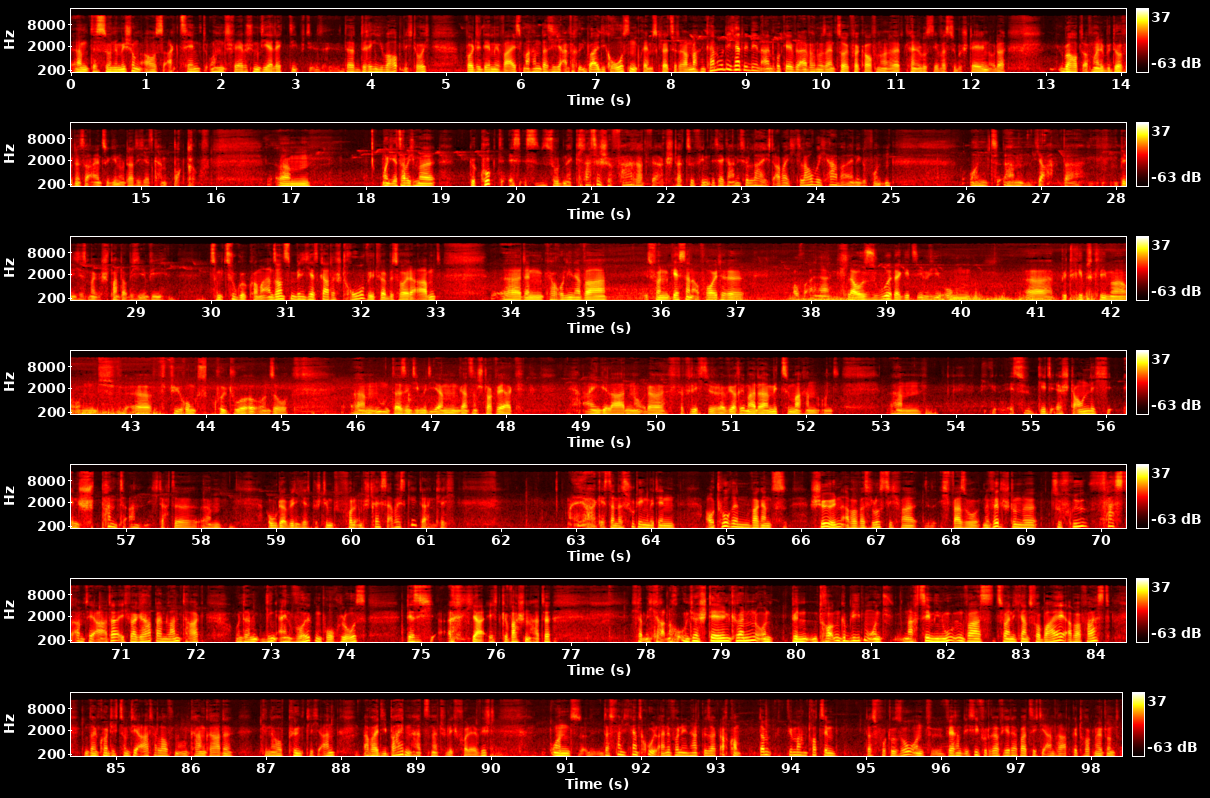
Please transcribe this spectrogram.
Ähm, das ist so eine Mischung aus Akzent und schwäbischem Dialekt, die, da dringe ich überhaupt nicht durch. Wollte der mir weismachen, dass ich einfach überall die großen Bremsklötze dran machen kann. Und ich hatte den Eindruck, er will einfach nur sein Zeug verkaufen und hat keine Lust, ihr was zu bestellen oder überhaupt auf meine Bedürfnisse einzugehen. Und da hatte ich jetzt keinen Bock drauf. Ähm, und jetzt habe ich mal geguckt, es ist so eine klassische Fahrradwerkstatt zu finden, ist ja gar nicht so leicht. Aber ich glaube, ich habe eine gefunden. Und ähm, ja, da bin ich jetzt mal gespannt, ob ich irgendwie zum Zuge komme. Ansonsten bin ich jetzt gerade Strohwitwer bis heute Abend. Äh, denn Carolina war, ist von gestern auf heute auf einer Klausur. Da geht es irgendwie um äh, Betriebsklima und äh, Führungskultur und so. Ähm, und da sind die mit ihrem ganzen Stockwerk eingeladen oder verpflichtet oder wie auch immer da mitzumachen. Und ähm, es geht erstaunlich entspannt an. Ich dachte, ähm, oh, da bin ich jetzt bestimmt voll im Stress, aber es geht eigentlich. Ja, gestern das Shooting mit den Autorinnen war ganz schön, aber was lustig war, ich war so eine Viertelstunde zu früh fast am Theater. Ich war gerade beim Landtag und dann ging ein Wolkenbruch los, der sich ja echt gewaschen hatte. Ich habe mich gerade noch unterstellen können und bin trocken geblieben und nach zehn Minuten war es zwar nicht ganz vorbei, aber fast. Und dann konnte ich zum Theater laufen und kam gerade genau pünktlich an. Aber die beiden hat es natürlich voll erwischt. Und das fand ich ganz cool. Eine von ihnen hat gesagt, ach komm, dann, wir machen trotzdem das Foto so. Und während ich sie fotografiert habe, hat sich die andere abgetrocknet und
